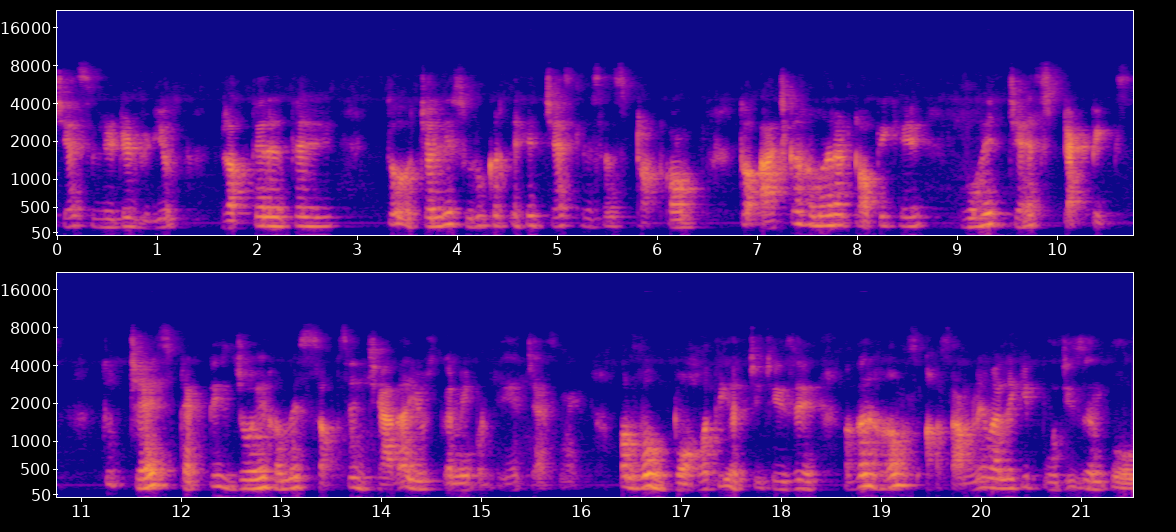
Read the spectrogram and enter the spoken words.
चेस रिलेटेड वीडियो रखते रहते हैं। तो चलिए शुरू करते हैं चेस लेसन तो आज का हमारा टॉपिक है, वो है चेस टैक्टिक्स तो चेस टैक्टिक्स जो है हमें सबसे ज़्यादा यूज़ करनी पड़ती है चेस में। और वो बहुत ही अच्छी चीज़ है। अगर हम सामने वाले की पोजीशन को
